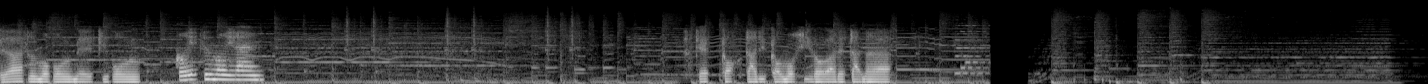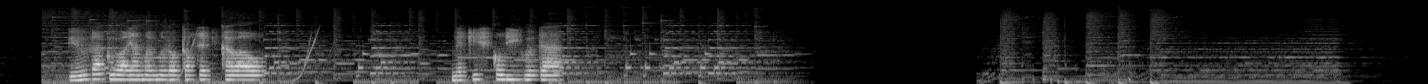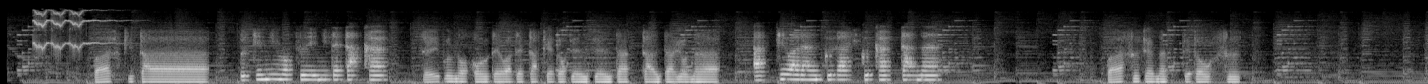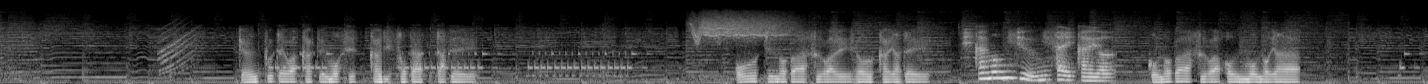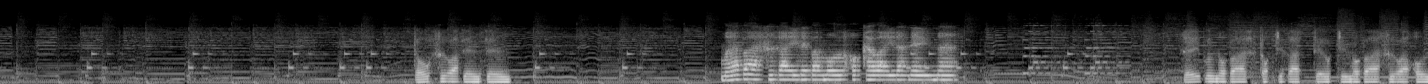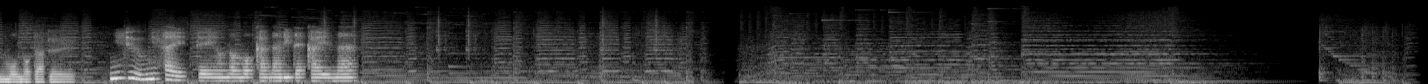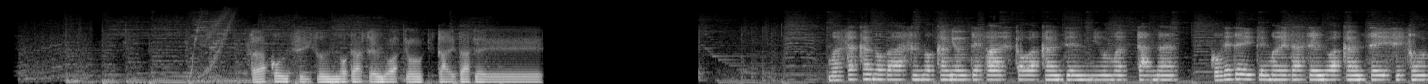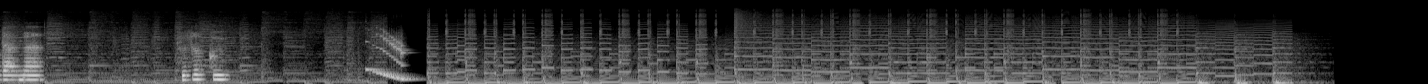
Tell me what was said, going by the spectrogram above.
エアーズも亡命希望。こいつもいらん。助っ人二人とも拾われたな。留学は山室と関川を。メキシコリーグだ。バース来たー。うちにもついに出たか。西部の方では出たけど全然だったんだよな。あっちはランクが低かったな。バースじゃなくてどうす？キャンプでは風もしっかり育ったぜ。大内のバースは栄評価やで。しかも22歳かよ。このバースは本物やドースは全然。まあバースがいればもう他はいらねえな。西部のバースと違ってうちのバースは本物だぜ。22歳っていうのもかなりでかいな。さあ今シーズンの打線は超期待だぜまさかのバースの加入でファーストは完全に埋まったな。これでいて前打線は完成しそうだな。続く。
